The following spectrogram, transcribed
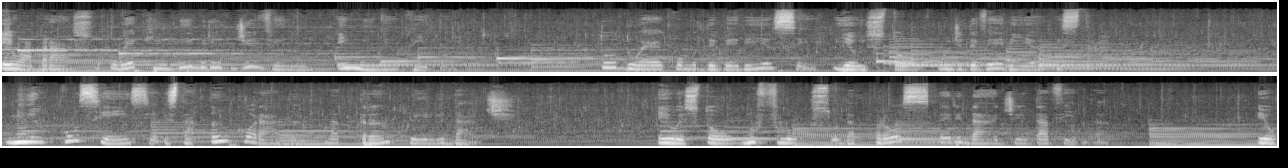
Eu abraço o equilíbrio divino em minha vida. Tudo é como deveria ser e eu estou onde deveria estar. Minha consciência está ancorada na tranquilidade. Eu estou no fluxo da prosperidade da vida eu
